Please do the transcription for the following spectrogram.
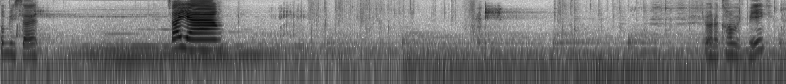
Don't be sad. Sayang! You wanna come with me?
